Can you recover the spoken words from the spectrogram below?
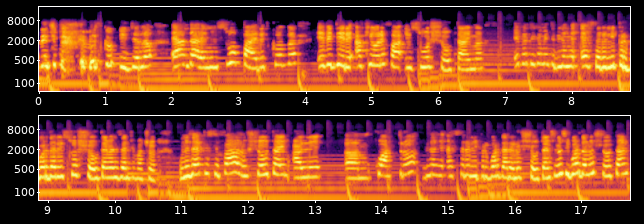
principale per sconfiggerlo è andare nel suo Pirate Cove e vedere a che ore fa il suo showtime. E praticamente bisogna essere lì per guardare il suo showtime. Ad esempio, faccio un esempio: se fa lo showtime alle um, 4, bisogna essere lì per guardare lo showtime. Se non si guarda lo showtime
